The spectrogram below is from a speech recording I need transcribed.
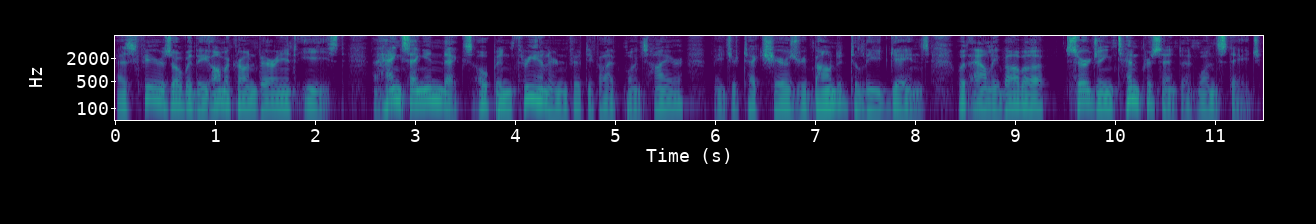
as fears over the Omicron variant eased. The Hang Seng Index opened 355 points higher. Major tech shares rebounded to lead gains, with Alibaba surging 10% at one stage.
